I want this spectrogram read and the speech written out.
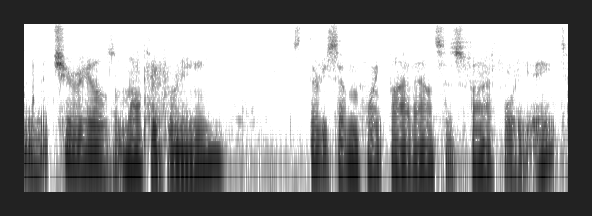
And the Cheerios multigrain. It's 37.5 ounces, 548.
